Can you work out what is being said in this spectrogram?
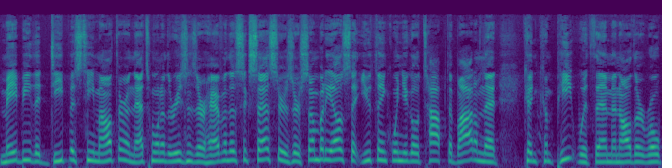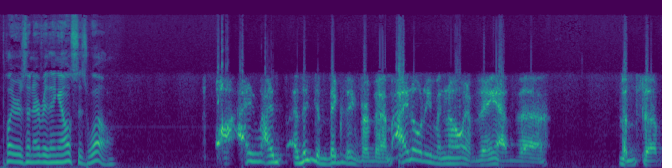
maybe the deepest team out there, and that's one of the reasons they're having the success? Or is there somebody else that you think when you go top to bottom that can compete with them and all their role players and everything else as well? I, I I think the big thing for them, I don't even know if they have the the the,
